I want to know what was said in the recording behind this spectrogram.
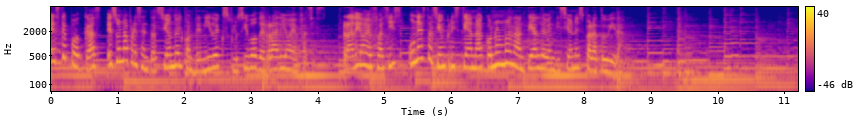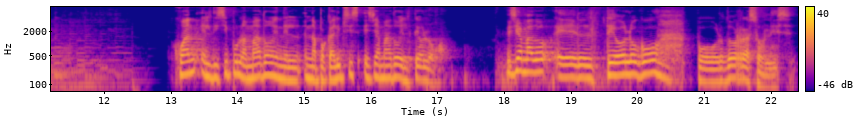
Este podcast es una presentación del contenido exclusivo de Radio Énfasis. Radio Énfasis, una estación cristiana con un manantial de bendiciones para tu vida. Juan, el discípulo amado en, el, en Apocalipsis, es llamado el teólogo. Es llamado el teólogo por dos razones.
